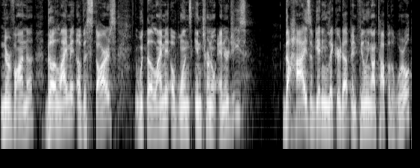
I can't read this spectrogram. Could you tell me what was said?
nirvana, the alignment of the stars with the alignment of one's internal energies. the highs of getting liquored up and feeling on top of the world,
